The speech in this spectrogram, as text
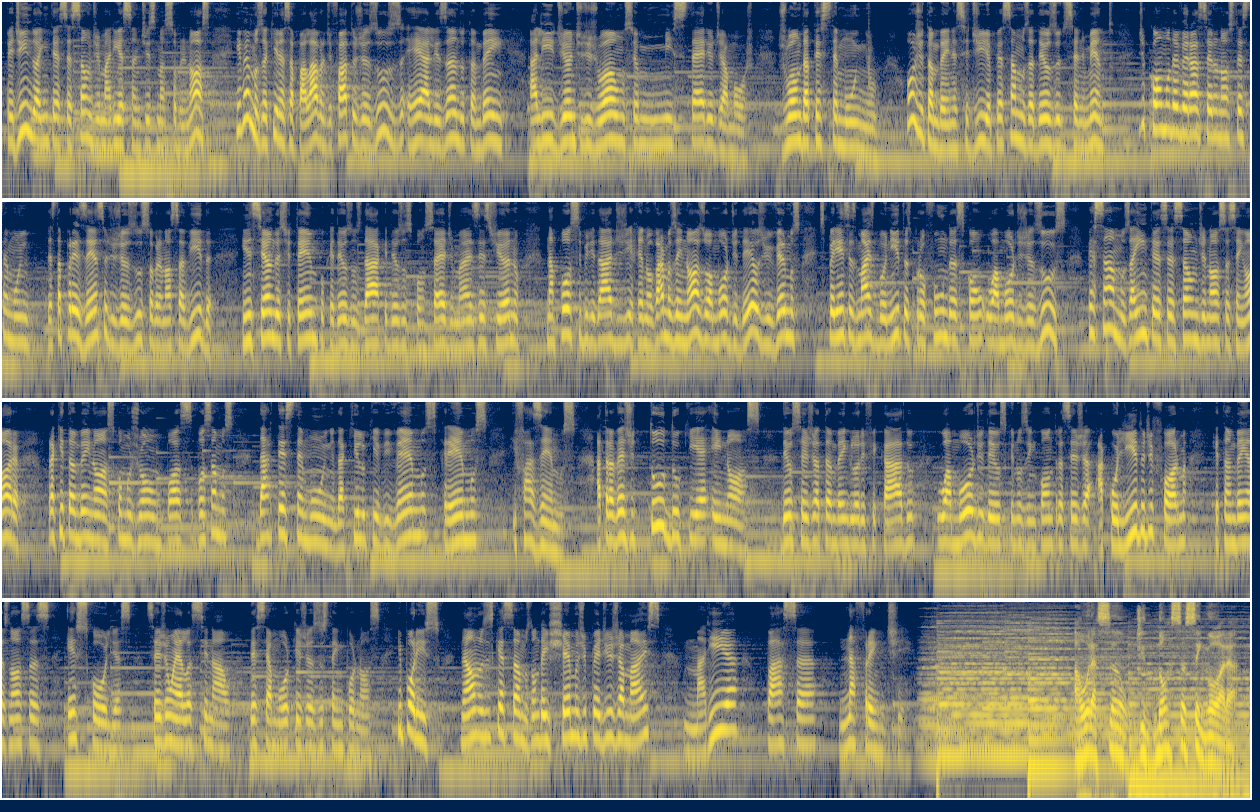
pedindo a intercessão de Maria Santíssima sobre nós. E vemos aqui nessa palavra, de fato, Jesus realizando também ali diante de João seu mistério de amor. João dá testemunho. Hoje também, nesse dia, peçamos a Deus o discernimento de como deverá ser o nosso testemunho, desta presença de Jesus sobre a nossa vida, iniciando este tempo que Deus nos dá, que Deus nos concede, mas este ano na possibilidade de renovarmos em nós o amor de Deus, de vivermos experiências mais bonitas, profundas com o amor de Jesus, peçamos a intercessão de Nossa Senhora para que também nós, como João, possamos dar testemunho daquilo que vivemos, cremos e fazemos. Através de tudo que é em nós, Deus seja também glorificado, o amor de Deus que nos encontra seja acolhido de forma que também as nossas escolhas sejam elas sinal desse amor que Jesus tem por nós. E por isso, não nos esqueçamos, não deixemos de pedir jamais, Maria passa na frente. A oração de Nossa Senhora.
